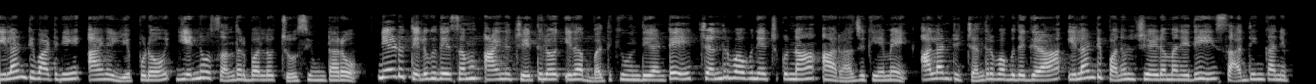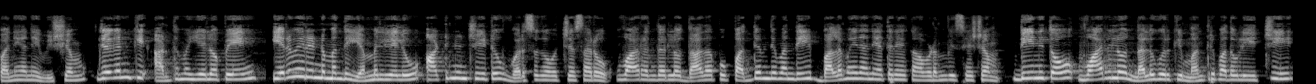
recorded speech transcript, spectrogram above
ఇలాంటి వాటిని ఆయన ఎప్పుడో ఎన్నో సందర్భాల్లో చూసి ఉంటారు. నేడు తెలుగుదేశం ఆయన చేతిలో ఇలా బతికి ఉంది అంటే చంద్రబాబు నేర్చుకున్న ఆ రాజకీయమే. అలాంటి చంద్రబాబు దగ్గర ఇలాంటి పనులు చేయడం అనేది సాధ్యం కాని పని అనే విషయం జగన్కి అర్థమయ్యేలోపే ఇరవై రెండు మంది ఎమ్మెల్యేలు అటు నుంచి ఇటు వరుసగా వచ్చేశారు. వారందరిలో దాదాపు పద్దెనిమిది మంది బలమైన నేతలే కావడం విశేషం. దీనితో వారిలో నలుగురికి మంత్రి పదవులు ఇచ్చి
